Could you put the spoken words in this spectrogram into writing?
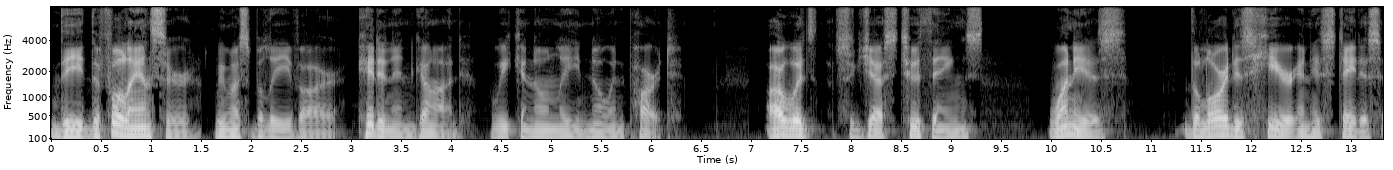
The, the full answer, we must believe, are hidden in God. We can only know in part. I would suggest two things. One is the Lord is here in his status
